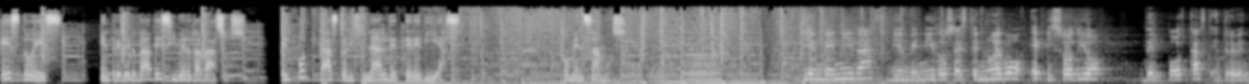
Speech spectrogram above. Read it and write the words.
Esto es Entre Verdades y Verdadazos, el podcast original de Tere Díaz. Comenzamos. Bienvenidas, bienvenidos a este nuevo episodio del podcast Entre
